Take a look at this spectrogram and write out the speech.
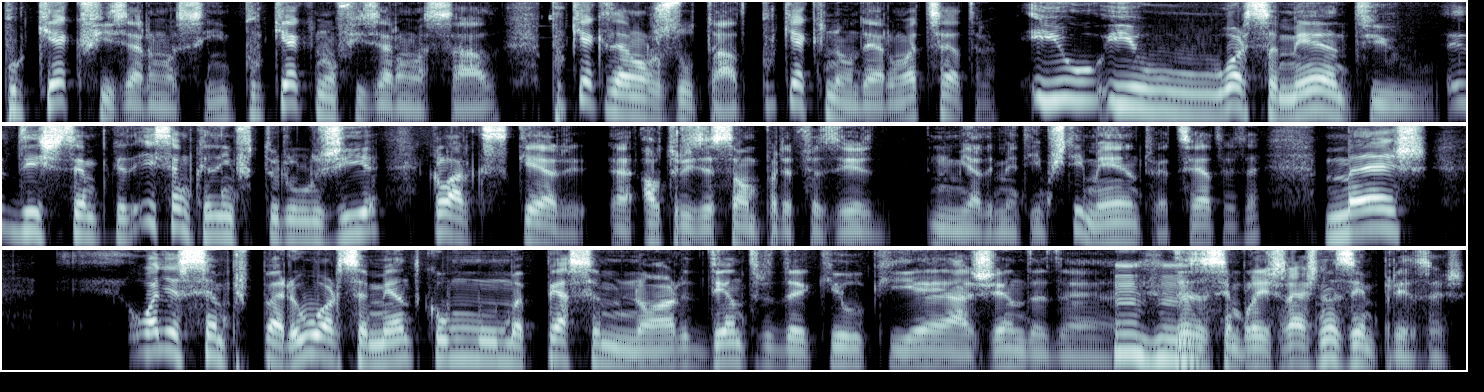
porque é que fizeram assim, porque é que não fizeram assado, porque é que deram resultado, porque é que não deram, etc. E o, e o orçamento, e o, diz sempre, isso é um bocadinho futurologia, claro que se quer autorização para fazer, nomeadamente investimento, etc, etc mas olha sempre para o orçamento como uma peça menor dentro daquilo que é a agenda da, uhum. das Assembleias Gerais nas empresas.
